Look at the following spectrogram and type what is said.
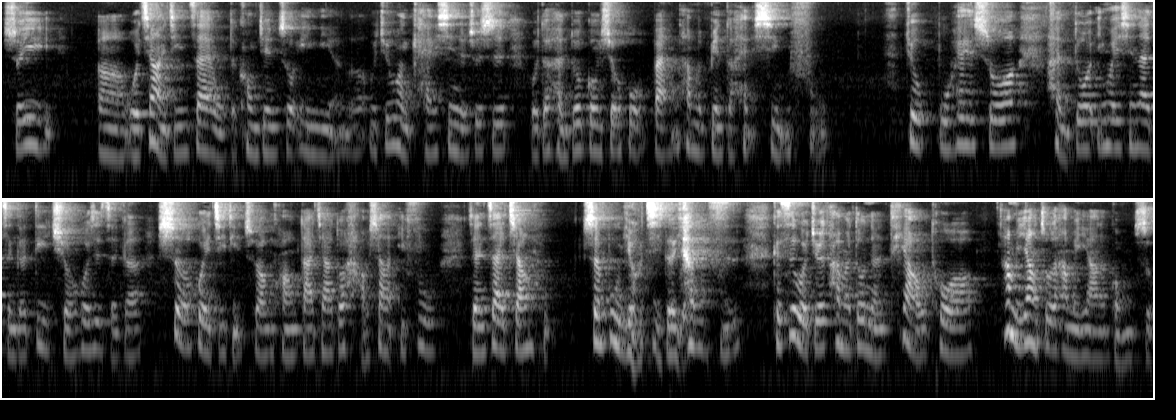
所以，呃，我这样已经在我的空间做一年了，我觉得我很开心的，就是我的很多公修伙伴他们变得很幸福。就不会说很多，因为现在整个地球或是整个社会集体状况，大家都好像一副人在江湖身不由己的样子。可是我觉得他们都能跳脱，他们一样做他们一样的工作，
